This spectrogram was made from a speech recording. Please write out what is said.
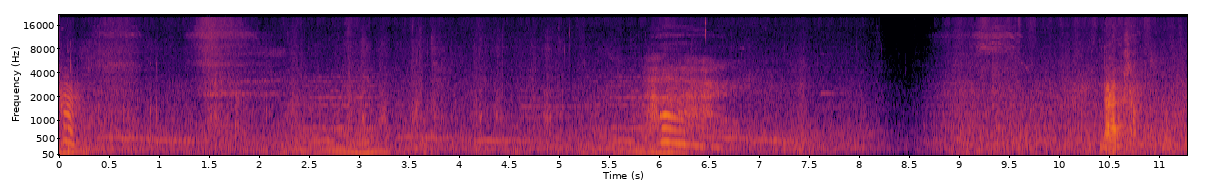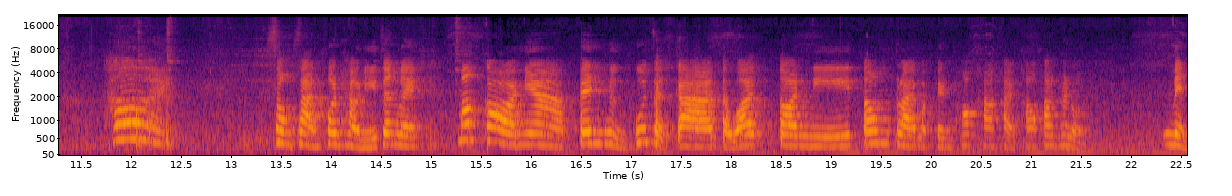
ค่ะ ได้แล้วครับ เฮ้ยสงสารคนแถวนี้จังเลย เมื่อก่อนเนี่ยเป็นถึงผู้จัดการ แต่ว่าตอนนี้ต้องกลายมาเป็นพ่อค้าขายข้าวข้างถนน เหม็น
